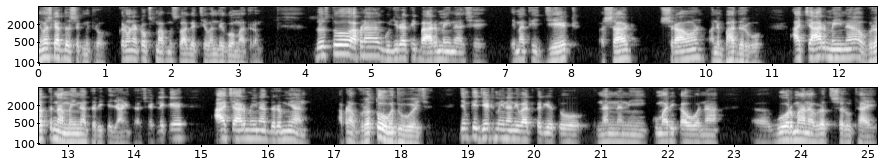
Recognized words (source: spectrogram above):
નમસ્કાર દર્શક મિત્રો. કરુણા ટોક્સમાં આપનું સ્વાગત છે. વંદે ગો માતરમ દોસ્તો, આપણા ગુજરાતી બાર મહિના છે. એમાંથી જેઠ, અષાઢ, શ્રાવણ અને ભાદરવો આ ચાર મહિના વ્રતના મહિના તરીકે જાણીતા છે. એટલે કે આ ચાર મહિના દરમિયાન આપણા વ્રતો વધુ હોય છે. જેમ કે જેઠ મહિનાની વાત કરીએ તો નાની નાની કુમારિકાઓના ગોરમાના વ્રત શરૂ થાય.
